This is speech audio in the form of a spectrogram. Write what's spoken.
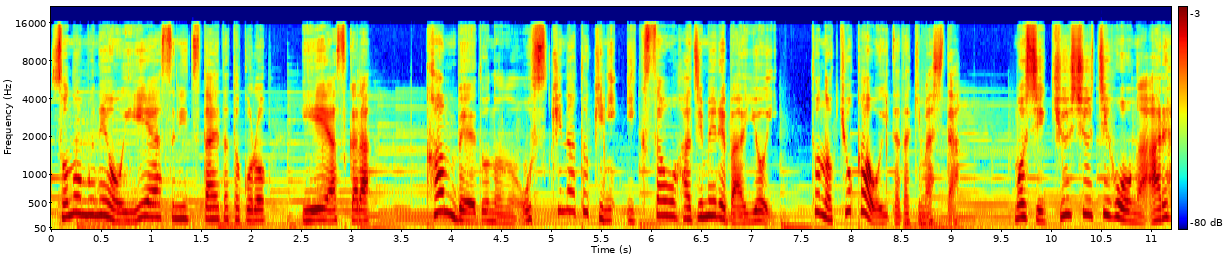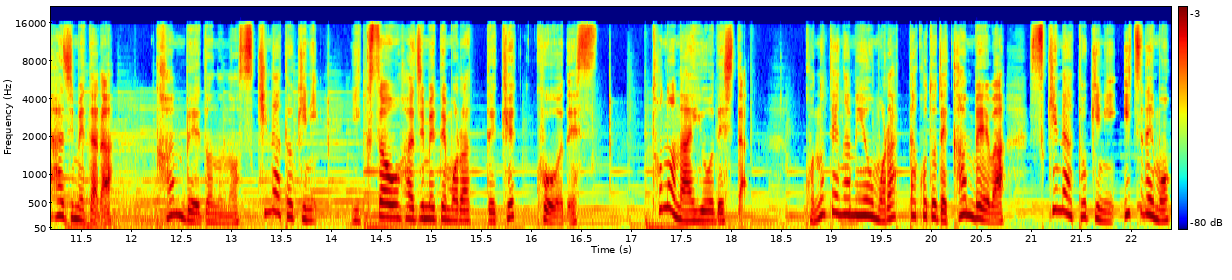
その旨を家康に伝えたところ家康から官兵衛殿のお好きな時に戦を始めればよいとの許可をいただきました。もし九州地方が荒れ始めたら官兵衛殿の好きな時に戦を始めてもらって結構ですとの内容でした。この手紙をもらったことで官兵衛は好きな時にいつでも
